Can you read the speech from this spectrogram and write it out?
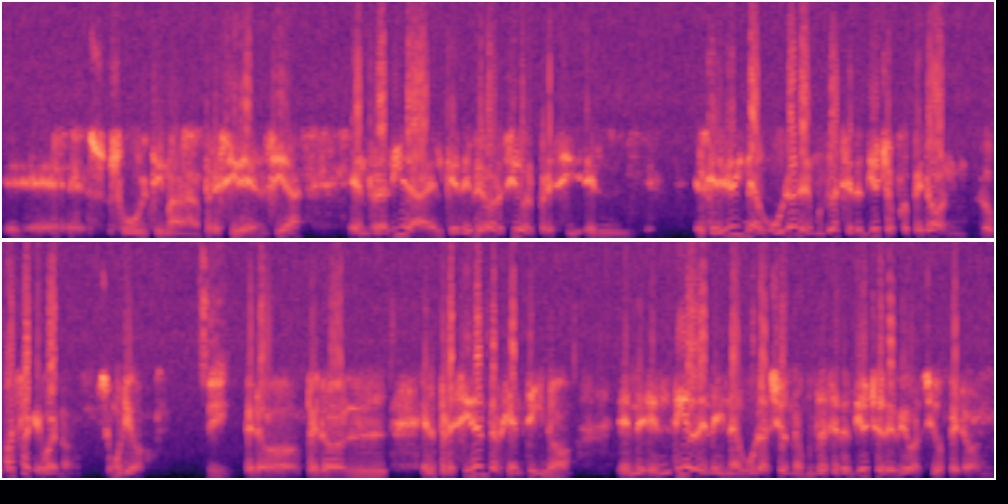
eh, su última presidencia, en realidad el que debió haber sido el, el, el que debió inaugurar el Mundial 78 fue Perón. Lo que pasa que, bueno, se murió. Sí. Pero, pero el, presidente argentino, en el día de la inauguración del Mundial 78 debió haber sido Perón.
